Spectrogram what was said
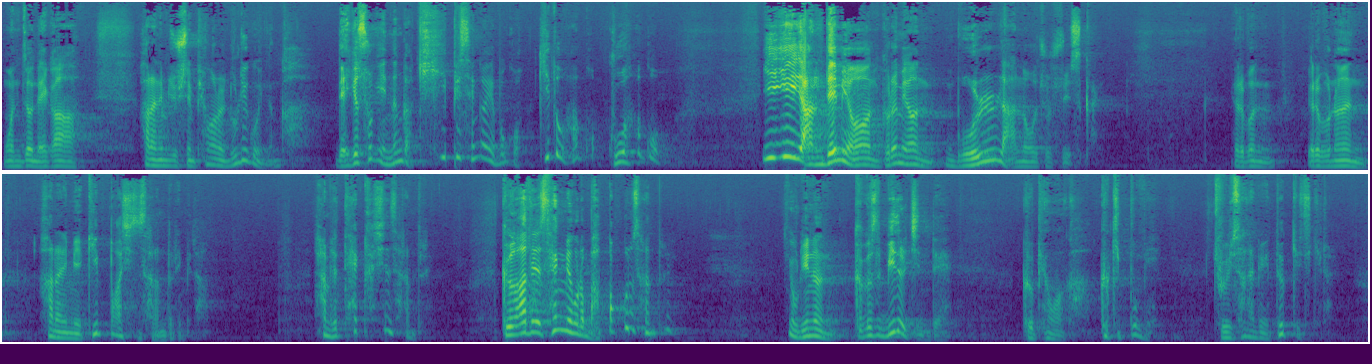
먼저 내가 하나님 주신 평안을 누리고 있는가? 내게 속에 있는가? 깊이 생각해 보고 기도하고 구하고 이게 안 되면 그러면 뭘 나눠 줄 수 있을까요? 여러분, 여러분은 하나님이 기뻐하신 사람들입니다. 하나님이 택하신 사람들. 그 아들의 생명으로 맞바꾼 사람들. 우리는 그것을 믿을진데 그 평화가, 그 기쁨이 주위 사람에게 느껴지기를.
